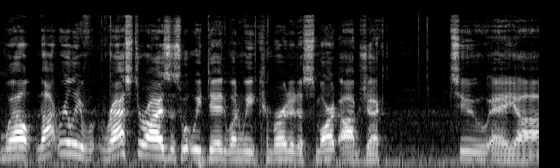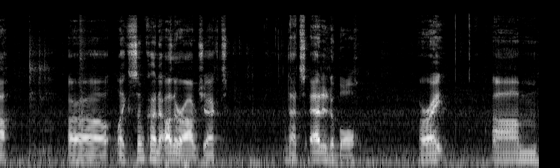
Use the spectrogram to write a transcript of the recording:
Well, not really. Rasterize is what we did when we converted a smart object to a, uh, uh, like some kind of other object that's editable. All right. Um,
